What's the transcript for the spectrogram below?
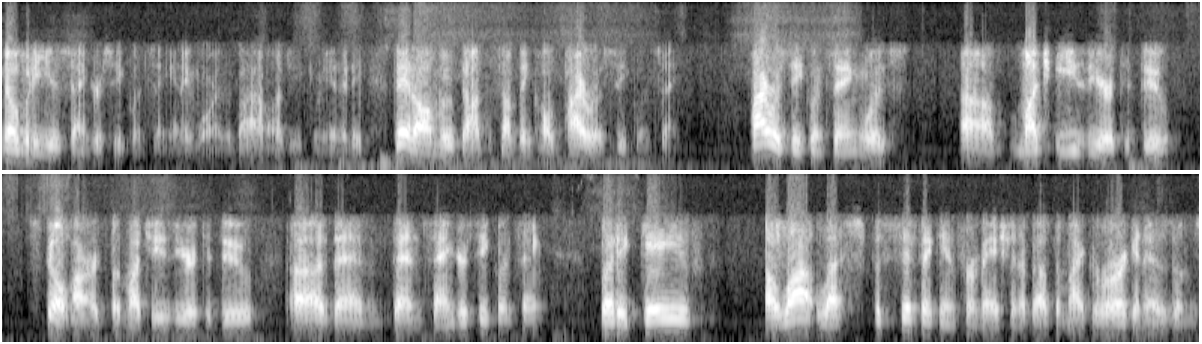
nobody used Sanger sequencing anymore in the biology community. They had all moved on to something called pyrosequencing. Pyrosequencing was uh, much easier to do, still hard, but much easier to do uh, than than Sanger sequencing. But it gave a lot less specific information about the microorganisms,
